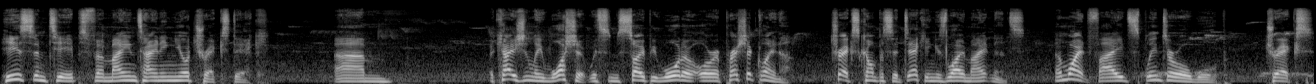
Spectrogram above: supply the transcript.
Here's some tips for maintaining your Trex deck. Um, occasionally wash it with some soapy water or a pressure cleaner. Trex composite decking is low maintenance and won't fade, splinter, or warp. Trex,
